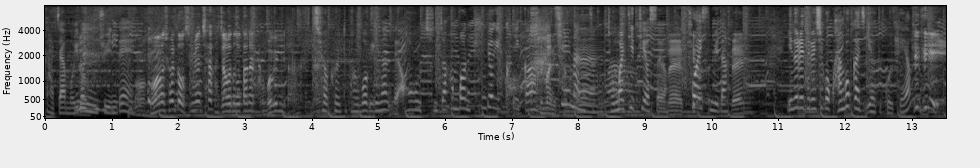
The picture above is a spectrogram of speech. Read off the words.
가자 뭐 이런 주의인데 어, 공항 쉘터 없으면 차 가져가는 것도 하나의 방법입니다. 그렇죠. 그래도 방법이긴 한데 어우 진짜 한 번 충격이 크니까 7만 2천. 7만 예, 2천. 정말 TT였어요. 네, 투하했습니다. 네. 이 노래 들으시고 광고까지 이어 듣고 올게요. TT.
